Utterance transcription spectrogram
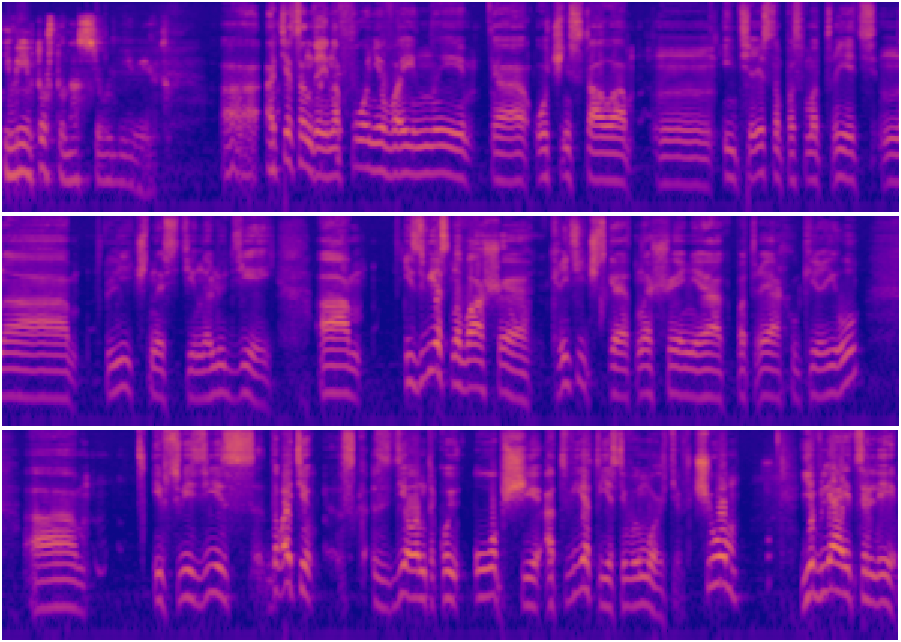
имеем то, что нас сегодня имеют. А, отец Андрей, на фоне войны э, очень стало э, интересно посмотреть на личности, на людей. Э, известно ваше критическое отношение к патриарху Кириллу. И в связи с... Давайте сделаем такой общий ответ, если вы можете. В чем является ли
